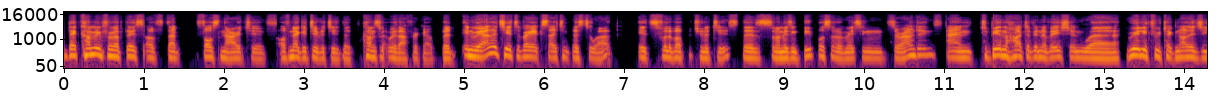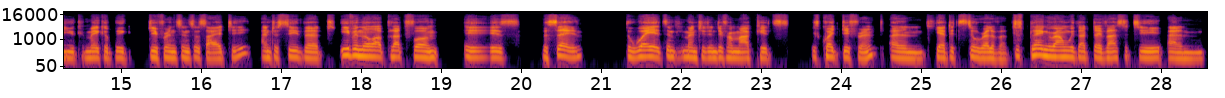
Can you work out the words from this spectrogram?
they're coming from a place of that false narrative of negativity that comes with Africa. But in reality, it's a very exciting place to work. It's full of opportunities. There's some amazing people, some amazing surroundings. And to be in the heart of innovation, where really through technology, you can make a big difference in society. And to see that even though our platform is the same, the way it's implemented in different markets is quite different and yet it's still relevant. Just playing around with that diversity and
